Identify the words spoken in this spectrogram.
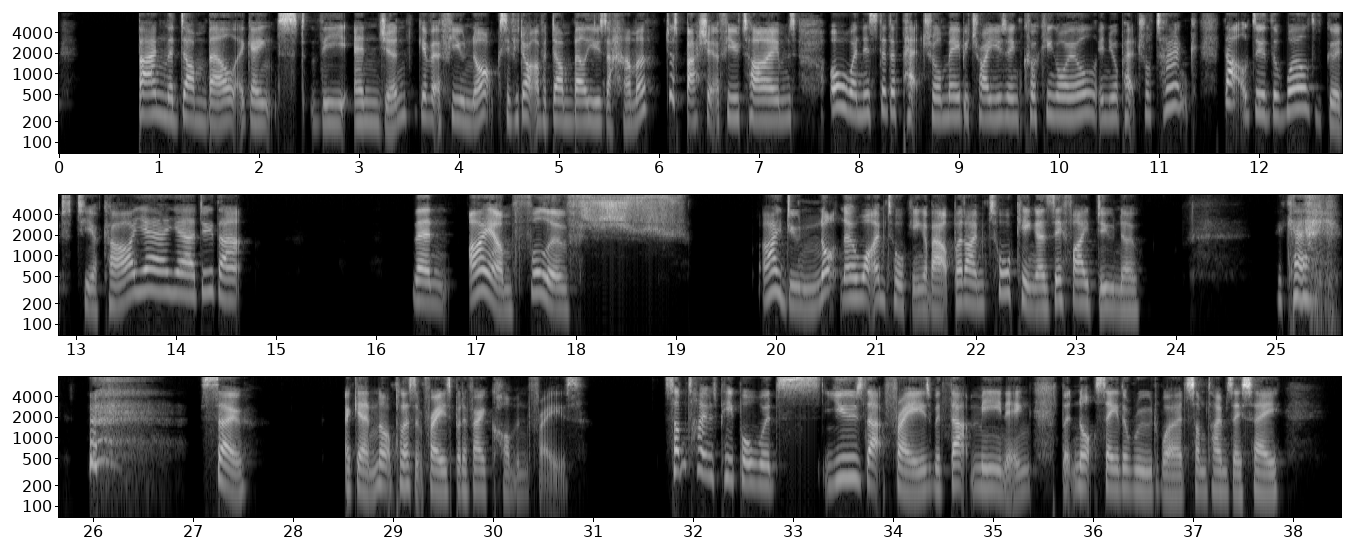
bang the dumbbell against the engine, give it a few knocks. If you don't have a dumbbell, use a hammer, just bash it a few times. Oh, and instead of petrol, maybe try using cooking oil in your petrol tank. That'll do the world of good to your car. Yeah, yeah, do that. Then I am full of shh. I do not know what I'm talking about, but I'm talking as if I do know. Okay. so Again, not a pleasant phrase, but a very common phrase. Sometimes people would use that phrase with that meaning, but not say the rude word. Sometimes they say,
